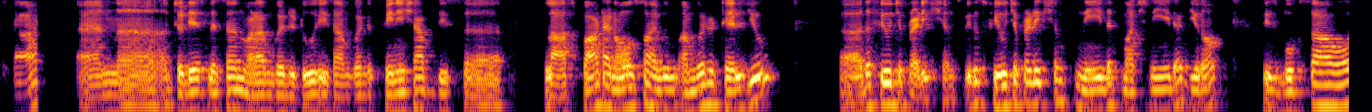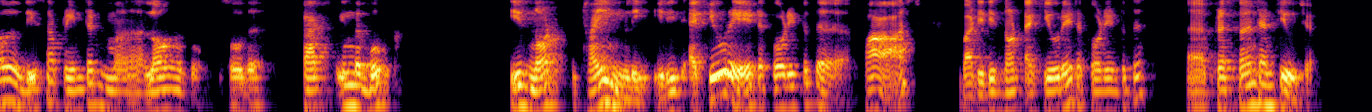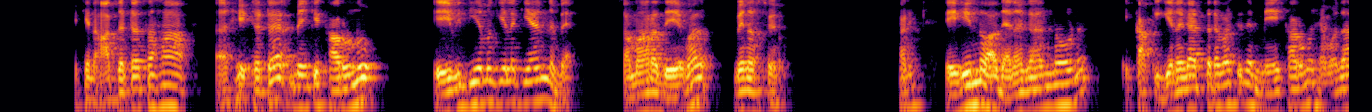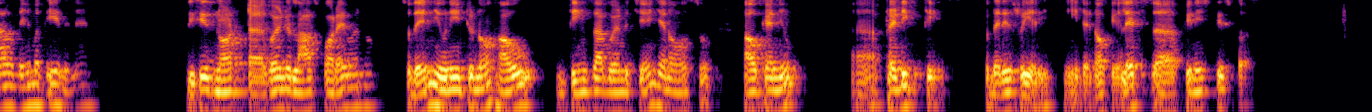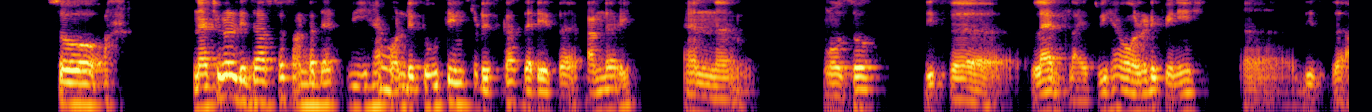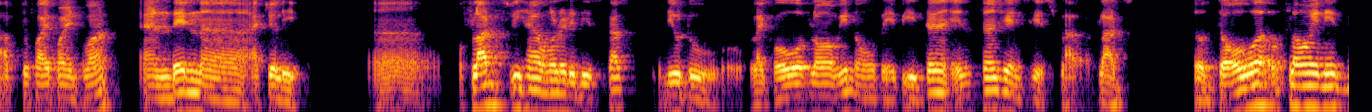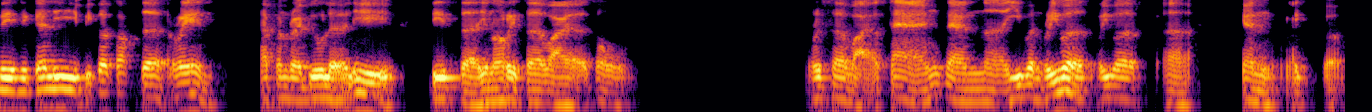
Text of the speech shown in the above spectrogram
start. And uh, today's lesson what i'm going to do is i'm going to finish up this uh, last part. And also I will, i'm going to tell you uh, the future predictions. Because future predictions needed much needed you know. These books are all these are printed long ago. So the facts in the book is not timely. It is accurate according to the past but it is not accurate according to the uh, present and future. Again Adhata saha හෙටට මේකේ කරුණු ඒ විදියම කියලා කියන්න බෑ. සමහර දේවල් වෙනස් වෙනවා. හරි. ඒ හින්දා ඔයා දැනගන්න ඕන එකක් ඉගෙන ගත්තට පස්සේ දැන් මේ කරුණ හැමදාම මෙහෙම තියෙන්නේ නෑ. This is not uh, going to last forever no. So then you need to know how things are going to change and also how can you uh, predict things. So that is really needed. Okay, let's uh, finish this first. So natural disasters under that we have only two things to discuss that is uh, Kandari and um, also this uh, landslides. We have already finished uh, this uh, up to 5.1 and then uh, actually uh, floods we have already discussed due to like overflow we know maybe the instantaneous floods. So the overflowing is basically because of the rains happen regularly these uh, you know reservoirs or reservoirs tanks and uh, even rivers rivers uh, can like uh,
